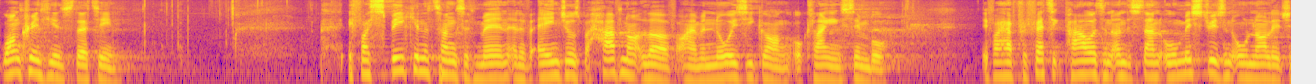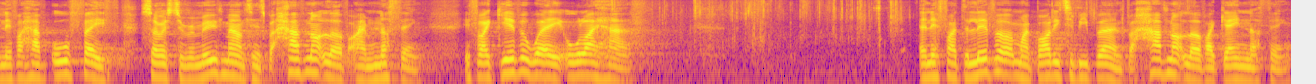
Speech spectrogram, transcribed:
1 Corinthians 13. If I speak in the tongues of men and of angels but have not love, I am a noisy gong or clanging cymbal. If I have prophetic powers and understand all mysteries and all knowledge, and if I have all faith so as to remove mountains but have not love, I am nothing. If I give away all I have, and if I deliver my body to be burned, but have not love, I gain nothing.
